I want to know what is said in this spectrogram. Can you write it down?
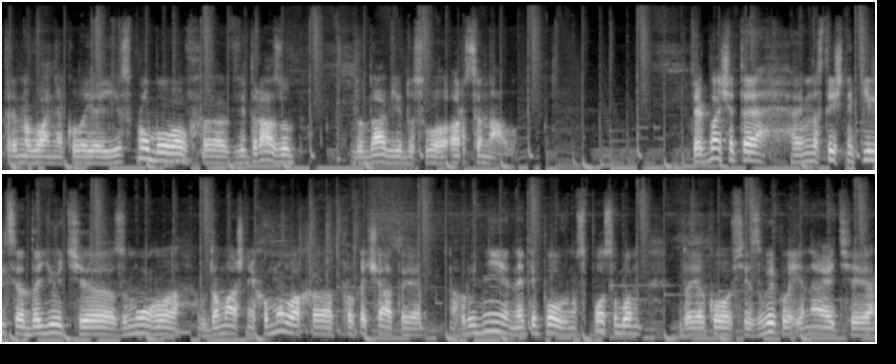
тренування, коли я її спробував, відразу додав її до свого арсеналу. Як бачите, гімнастичні кільця дають е, змогу в домашніх умовах е, прокачати грудні нетиповим способом, до якого всі звикли, і навіть е,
